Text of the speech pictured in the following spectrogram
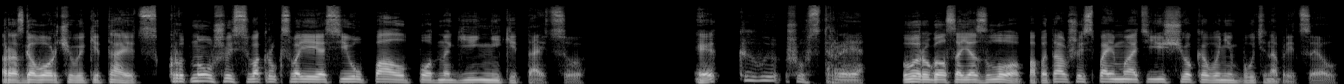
Разговорчивый китаец, крутнувшись вокруг своей оси, упал под ноги не китайцу. «Эка вы шустрые!» Выругался я зло, попытавшись поймать еще кого-нибудь на прицел.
